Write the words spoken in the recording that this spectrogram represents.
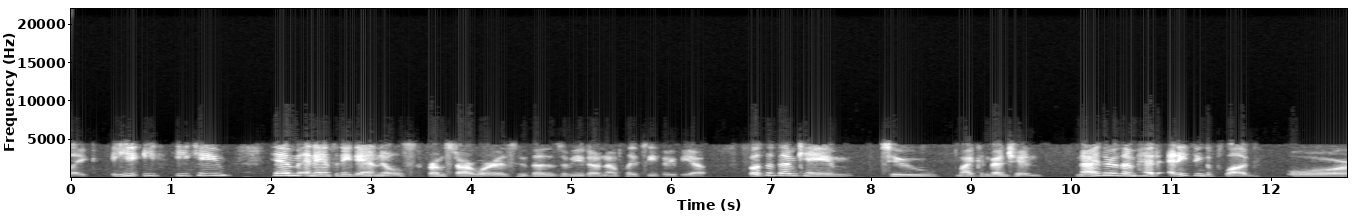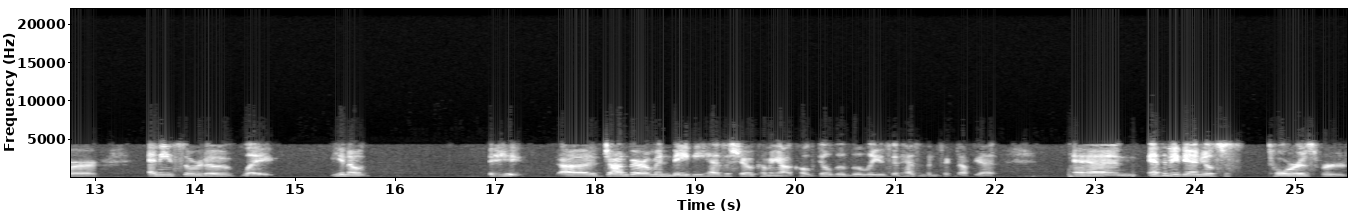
like he he, he came him and Anthony Daniels from Star Wars who those of you don't know played C3PO. Both of them came to my convention. Neither of them had anything to plug or any sort of like you know he uh John Barrowman maybe has a show coming out called Gilded Lilies. It hasn't been picked up yet. And Anthony Daniels just tours for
